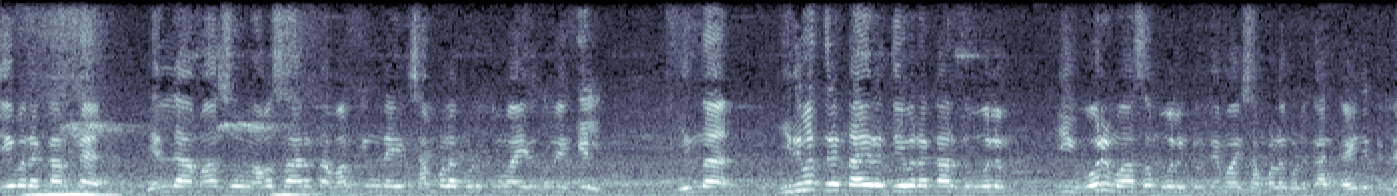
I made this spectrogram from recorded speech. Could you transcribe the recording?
ജീവനക്കാർക്ക് എല്ലാ മാസവും അവസാനത്തെ വർക്കിംഗ് ഡേയിൽ ശമ്പളം കൊടുക്കുമായിരുന്നുവെങ്കിൽ ഇന്ന് ഇരുപത്തിരണ്ടായിരം ജീവനക്കാർക്ക് പോലും ഈ ഒരു മാസം പോലും കൃത്യമായി ശമ്പളം കൊടുക്കാൻ കഴിഞ്ഞിട്ടില്ല.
